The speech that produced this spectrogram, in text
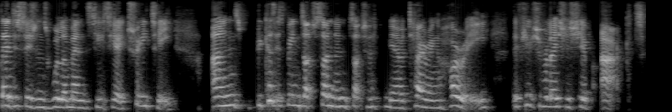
their decisions will amend the TCA treaty. And because it's been done in such a you know tearing hurry, the Future Relationship Act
